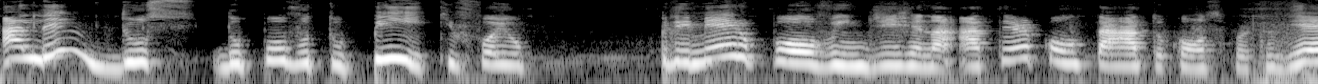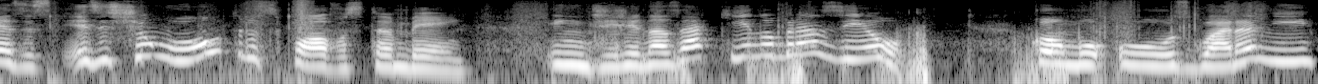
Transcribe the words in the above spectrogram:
além dos, do povo tupi, que foi o primeiro povo indígena a ter contato com os portugueses, existiam outros povos também indígenas aqui no Brasil, como os Guarani,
